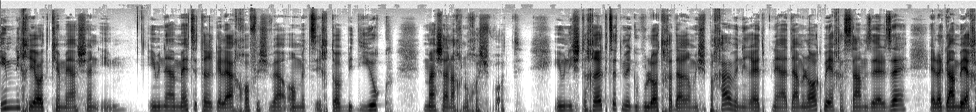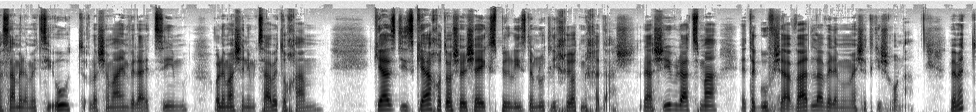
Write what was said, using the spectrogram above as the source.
אם נחיות כמאה שנים, אם נאמץ את הרגלי החופש והאומץ לכתוב בדיוק מה שאנחנו חושבות, אם נשתחרר קצת מגבולות חדר המשפחה ונראה את פני האדם לא רק ביחסם זה אל זה, אלא גם ביחסם אל המציאות, או לשמיים ולעצים, או למה שנמצא בתוכם, כי אז תזכה אחותו של שייקספיר להזדמנות לחיות מחדש, להשיב לעצמה את הגוף שאבד לה ולממש את כישרונה. באמת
